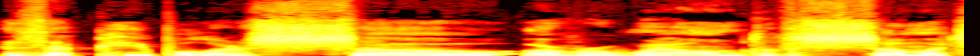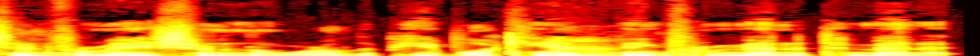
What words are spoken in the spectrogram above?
is that people are so overwhelmed of so much information in the world that people can't mm. think from minute to minute.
